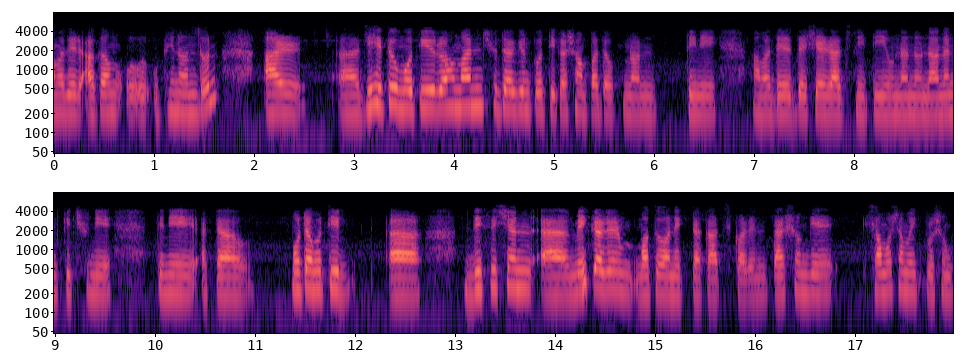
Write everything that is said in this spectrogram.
আমাদের আগাম অভিনন্দন। আর যেহেতু মতিউর রহমান শুধু একজন পত্রিকা সম্পাদক নন তিনি আমাদের দেশের রাজনীতি, অন্যান্য নানান কিছু নিয়ে তিনি একটা মোটামুটি ডিসিশন মেকারের মতো অনেকটা কাজ করেন। তার সঙ্গে সমসাময়িক প্রসঙ্গ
